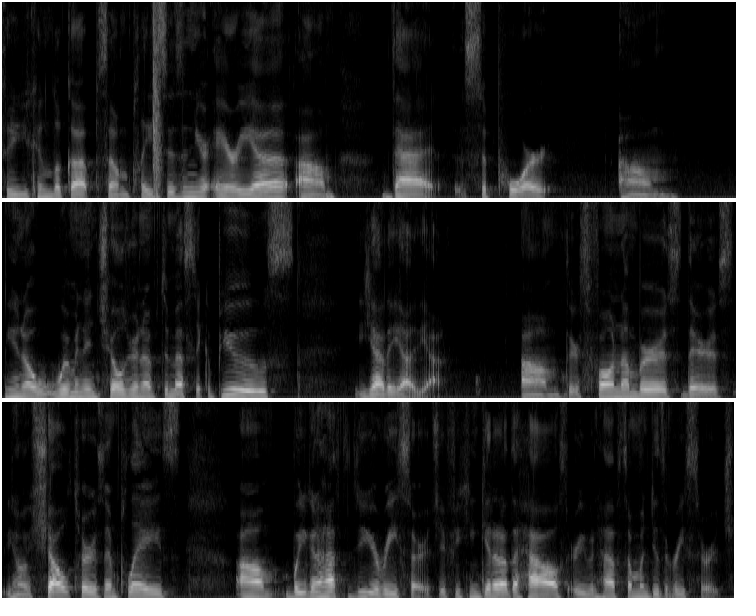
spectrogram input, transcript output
So, you can look up some places in your area um, that support, um, you know, women and children of domestic abuse, yada, yada, yada. Um, there's phone numbers, there's you know shelters in place, um, but you're gonna have to do your research. If you can get out of the house, or even have someone do the research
